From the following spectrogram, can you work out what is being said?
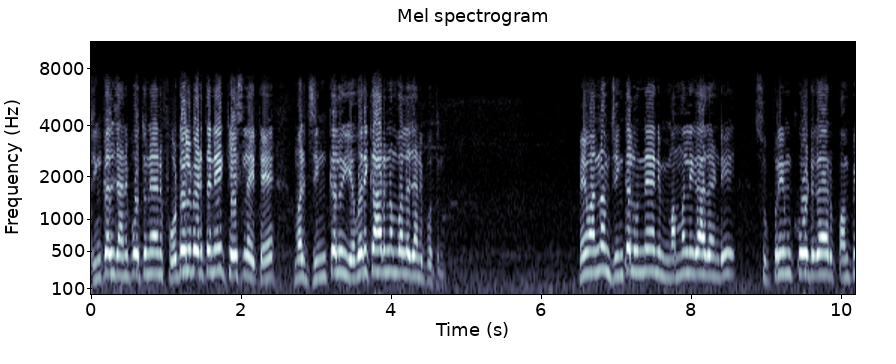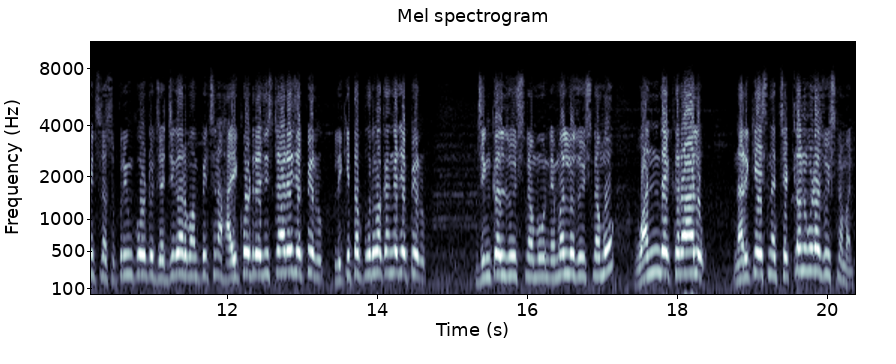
జింకలు చనిపోతున్నాయని ఫోటోలు పెడితేనే కేసులు అయితే మరి జింకలు ఎవరి కారణం వల్ల చనిపోతున్నాయి? మేము అన్నాం జింకలు ఉన్నాయని మమ్మల్ని కాదండి. సుప్రీంకోర్టు గారు పంపించిన సుప్రీంకోర్టు జడ్జి గారు పంపించిన హైకోర్టు రిజిస్ట్రారే చెప్పారు లిఖిత పూర్వకంగా చెప్పారు జింకలు చూసినాము నెమళ్ళు చూసినాము వంద ఎకరాలు నరికేసిన చెట్లను కూడా చూసినామని.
